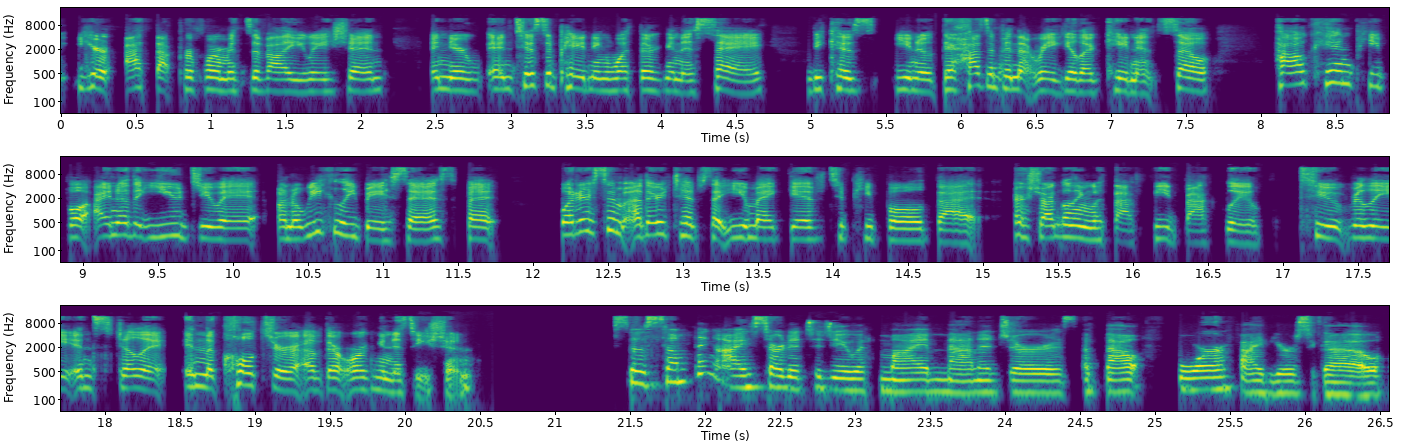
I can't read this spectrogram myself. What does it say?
you're at that performance evaluation and you're anticipating what they're going to say because you know there hasn't been that regular cadence. So how can people i know that you do it on a weekly basis but what are some other tips that you might give to people that are struggling with that feedback loop to really instill it in the culture of their organization so something i started to do with my managers about four or five years ago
